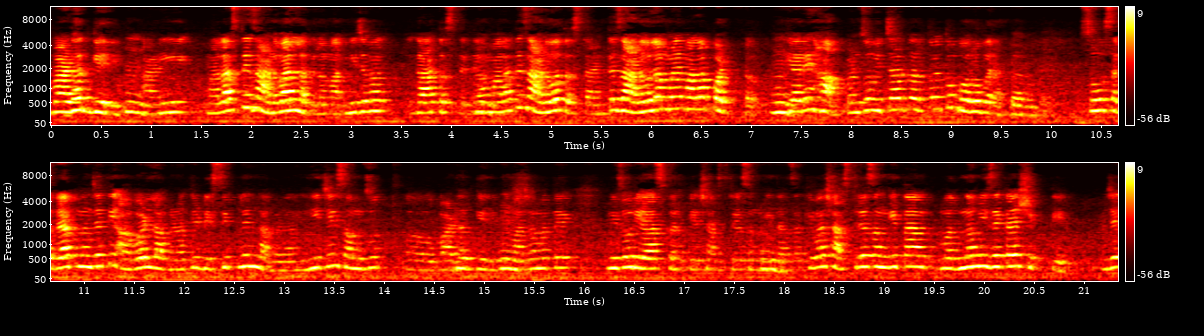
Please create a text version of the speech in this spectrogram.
वाढत गेली. आणि मलाच ते जाणवायला लागलं मा- जेव्हा गात असते तेव्हा. मला ते जाणवत असतं आणि ते जाणवल्यामुळे मला पटतं. की अरे हा पण जो विचार करतोय तो बरोबर आहे बरोबर सो सगळ्यात म्हणजे ती आवड लागणं ती डिसिप्लिन लागणं ही जी समजूत वाढत गेली. माझ्या मते मी जो रियाज करते शास्त्रीय संगीताचा किंवा शास्त्रीय संगीतामधनं मी जे काही शिकते म्हणजे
